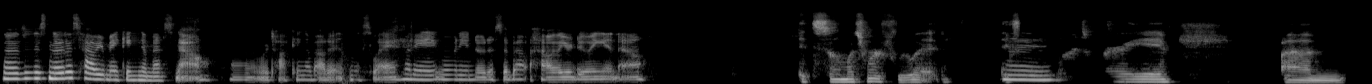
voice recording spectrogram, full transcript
So just notice how you're making a mess now. Uh, we're talking about it in this way. What do you What do you notice about how you're doing it now? It's so much more fluid. It's Mm, very um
